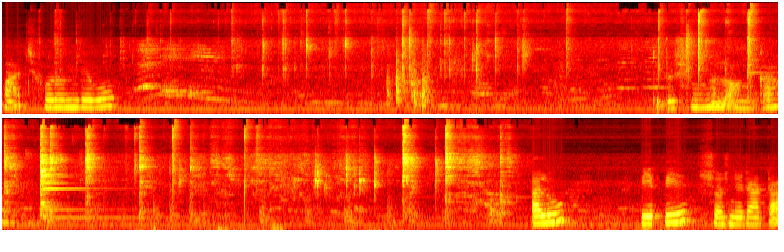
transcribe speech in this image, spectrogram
পাঁচ ফোড়ন দেব। দুটো শুকনো লঙ্কা। আলু, পেঁপে, সজনে ডাঁটা।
